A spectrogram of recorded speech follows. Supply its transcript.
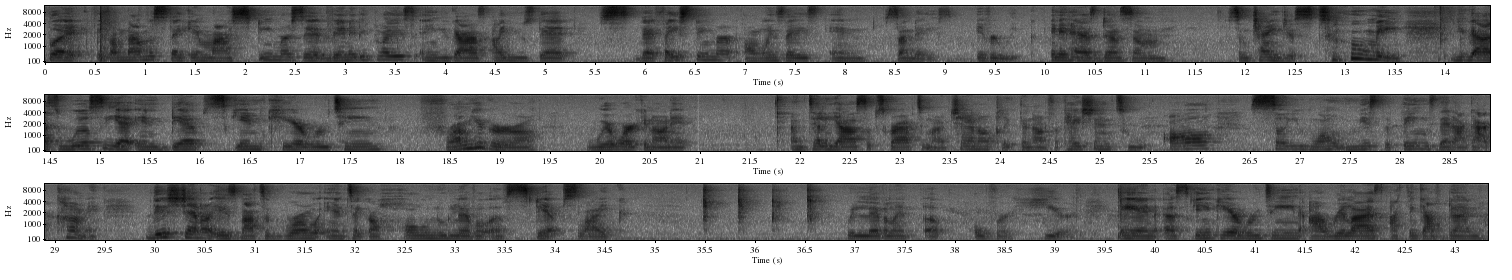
but if I'm not mistaken my steamer said Vanity Planet. And you guys I use that that face steamer on Wednesdays and Sundays every week. And it has done some some changes to me. You guys will see an in-depth skincare routine from your girl. We're working on it. I'm telling y'all subscribe to my channel. Click the notification to all so you won't miss the things that I got coming. This channel is about to grow and take a whole new level of steps. Like we're leveling up over here and a skincare routine i realized i think i've done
